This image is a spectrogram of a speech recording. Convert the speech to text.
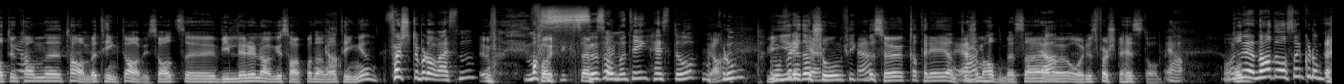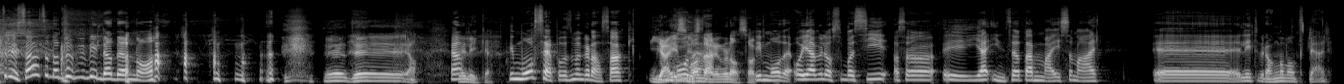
At du kan eh, ta med ting til avisa. At eh, vil dere lage sak på denne tingen? Første blåveisen. Masse sånne ting. Hestehov. Ja. Klump. Vi i redaksjonen fikk Ja. besøk av tre jenter Ja. som hadde med seg Ja. årets første hestehov. Ja. Og den ene hadde også en klump i trusa, så da tok vi bilde av den nå. Det, det, ja, Ja. det liker jeg. Vi må se på det som en gladsak. Vi Jeg må syns det er en gladsak. Vi må det. Og jeg vil også bare si altså, Jeg innser at det er meg som er eh, litt vrang og vanskelig her.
